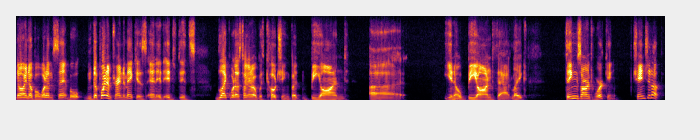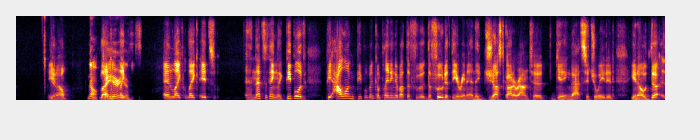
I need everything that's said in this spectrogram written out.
No, I know, but what I'm saying, but the point I'm trying to make is, and it, it it's like what I was talking about with coaching, but beyond, uh, you know, beyond that, like things aren't working. Change it up. You Yeah. know, No, like I hear like, you. and like like it's, and that's the thing. Like people have. How long have people been complaining about the food, the food at the arena, and they just got around to getting that situated? You know, the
